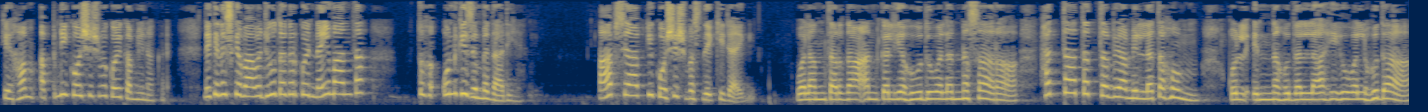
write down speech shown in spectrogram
کہ ہم اپنی کوشش میں کوئی کمی نہ کریں۔ لیکن اس کے باوجود اگر کوئی نہیں مانتا، تو ان کی ذمہ داری ہے۔ آپ سے آپ کی کوشش بس دیکھی جائے گی۔ ولن تردا انکل یہود ولن نسارا حتى تتبع ملتهم. قل ان هدى الله هو الهدى.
